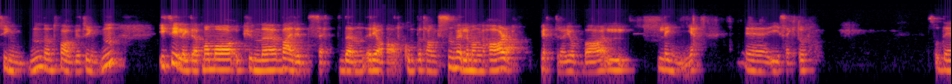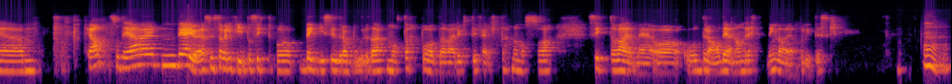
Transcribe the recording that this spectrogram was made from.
tyngden, den faglige tyngden. I tillegg til at man må kunne verdsette den realkompetansen veldig mange har da, etter å ha jobba lenge eh, i sektoren. Så det, ja, så det, er, det gjør jeg. syns det er veldig fint å sitte på begge sider av bordet der. på en måte. Både være ute i feltet, men også sitte og være med og, og dra det i en annen retning da, rent politisk. Mm.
